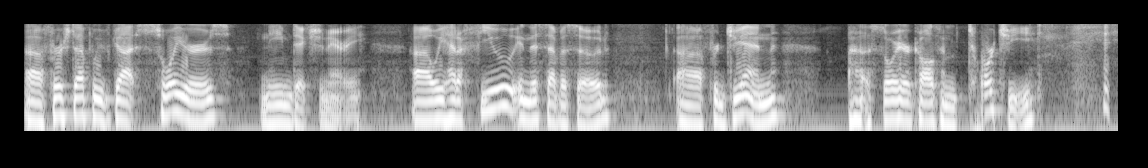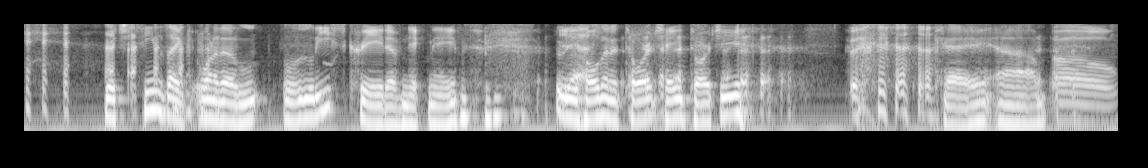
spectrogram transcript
Uh, first up, we've got Sawyer's Name Dictionary. Uh, we had a few in this episode. Uh, for Jin, Sawyer calls him Torchy, which seems like one of the l- least creative nicknames. He's Yes. holding a torch. Hey, Torchy. okay. Um, Oh,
